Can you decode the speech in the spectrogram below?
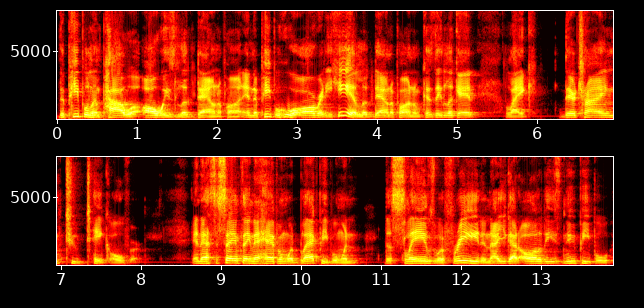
the people in power always look down upon, and the people who are already here look down upon them because they look at like they're trying to take over. And that's the same thing that happened with black people when the slaves were freed, and now you got all of these new people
